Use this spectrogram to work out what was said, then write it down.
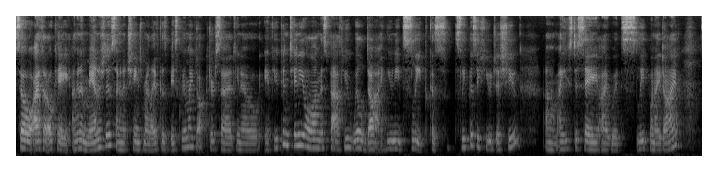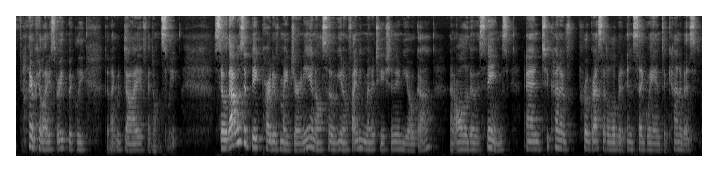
So I thought, okay, I'm going to manage this. I'm going to change my life because basically my doctor said, you know, if you continue along this path, you will die. You need sleep because sleep is a huge issue. Um, I used to say I would sleep when I die. I realized very quickly that I would die if I don't sleep. So that was a big part of my journey, and also, you know, finding meditation and yoga and all of those things. And to kind of progress it a little bit and segue into cannabis,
